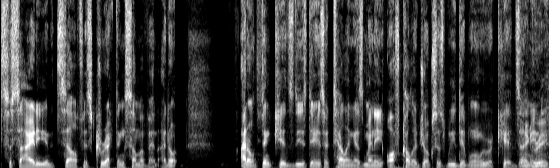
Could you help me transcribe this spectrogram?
society in itself is correcting some of it. I don't I don't think kids these days are telling as many off-color jokes as we did when we were kids. I, I mean, agree.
